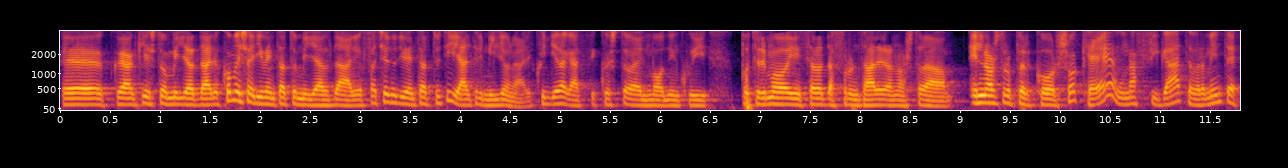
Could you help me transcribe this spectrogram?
eh, che hanno chiesto un miliardario, come sei diventato miliardario? Facendo diventare tutti gli altri milionari. Quindi ragazzi, questo è il modo in cui potremo iniziare ad affrontare nostra, il nostro percorso, che è una figata veramente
